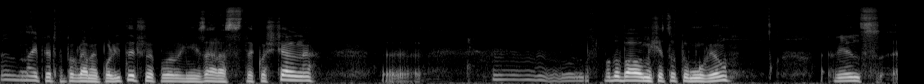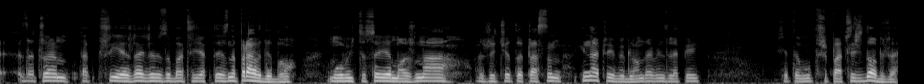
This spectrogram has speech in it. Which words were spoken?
Najpierw te programy polityczne, później zaraz te kościelne. E, Spodobało mi się, co tu mówią, więc zacząłem tak przyjeżdżać, żeby zobaczyć, jak to jest naprawdę, bo mówić to sobie można, życie to czasem inaczej wygląda, więc lepiej się temu przypatrzeć dobrze.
